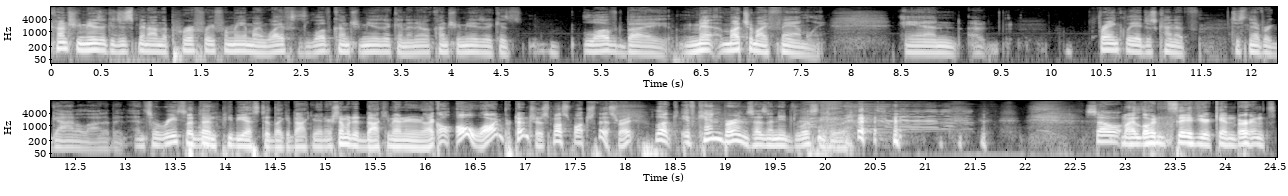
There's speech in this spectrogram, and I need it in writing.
country music has just been on the periphery for me. My wife has loved country music, and I know country music is loved by me- much of my family. And uh, frankly, I just kind of just never got a lot of it. And so recently, But then PBS did like a documentary. Someone did a documentary, and you're like, oh, oh, well, I'm pretentious. Must watch this, right? look, if Ken Burns says I need to listen to it. so My Lord and Savior Ken Burns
